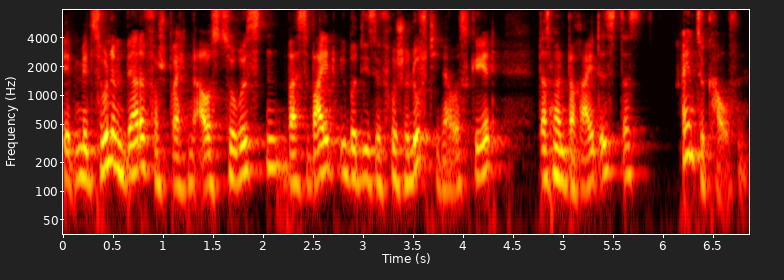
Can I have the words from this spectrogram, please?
mit so einem Werteversprechen auszurüsten, was weit über diese frische Luft hinausgeht, dass man bereit ist, das einzukaufen.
